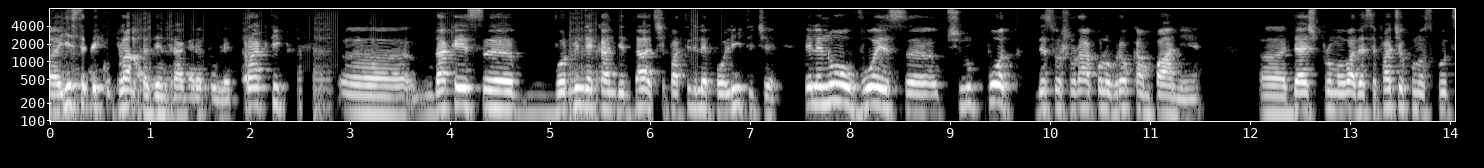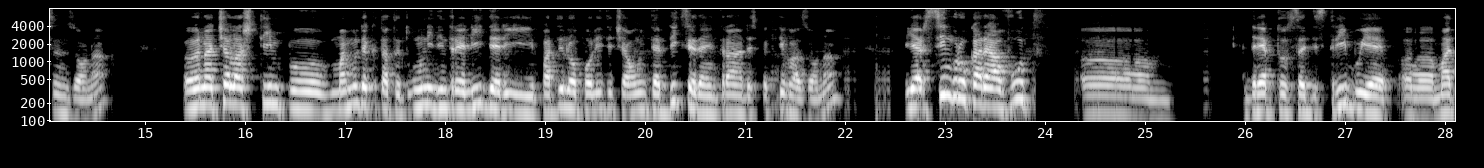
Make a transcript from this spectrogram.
uh, este decuplată de întreaga Republică. Practic, uh, dacă e să vorbim de candidați și partidele politice, ele nu au voie să și nu pot desfășura acolo vreo campanie de a-și promova, de a se face cunoscuți în zonă. În același timp, mai mult decât atât, unii dintre liderii partidelor politice au interdicție de a intra în respectiva zonă, iar singurul care a avut uh, dreptul să distribuie uh,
